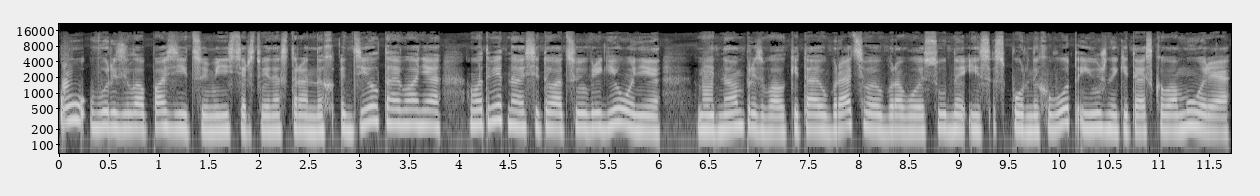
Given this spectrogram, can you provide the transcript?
У выразила позицию Министерства иностранных дел Тайваня в ответ на ситуацию в регионе. Вьетнам призвал Китай убрать свое буровое судно из спорных вод Южно-Китайского моря.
